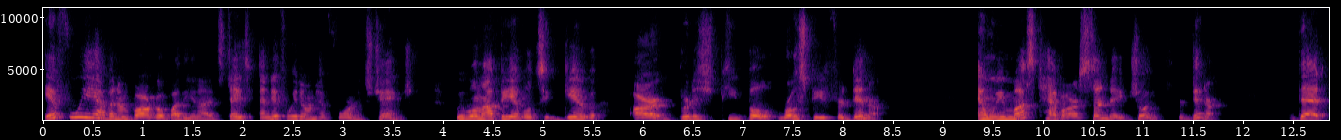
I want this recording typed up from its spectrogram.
if we have an embargo by the United States and if we don't have foreign exchange, we will not be able to give our British people roast beef for dinner. And we must have our Sunday joint for dinner. That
